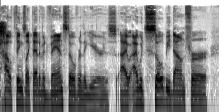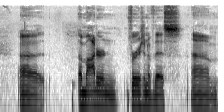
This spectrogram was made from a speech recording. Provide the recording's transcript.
how things like that have advanced over the years. I I would so be down for uh, a modern version of this. Um,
